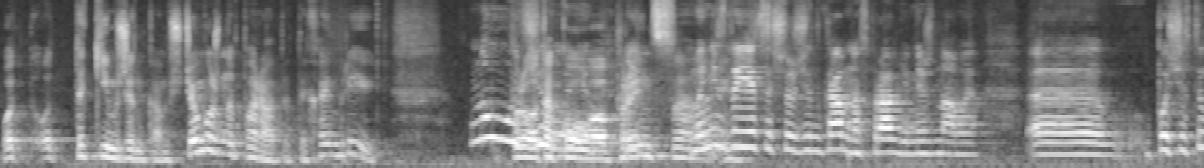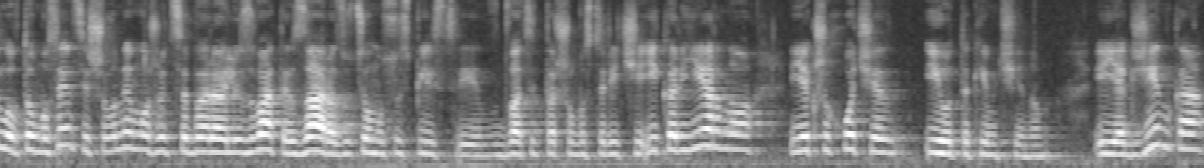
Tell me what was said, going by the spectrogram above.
От, от таким жінкам, що можна порадити? Хай мріють. Ну, Про такого принца. Мені здається, що жінкам насправді між нами е, пощастило в тому сенсі, що вони можуть себе реалізувати зараз у цьому суспільстві в 21-му сторіччі і кар'єрно, і якщо хоче, і от таким чином. І як жінка,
